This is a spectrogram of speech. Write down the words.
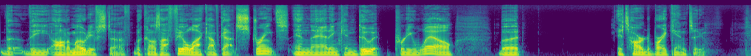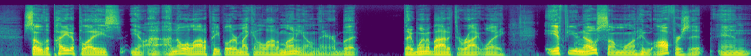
the the automotive stuff because I feel like I've got strengths in that and can do it pretty well, but it's hard to break into. So the pay to plays, you know, I, I know a lot of people are making a lot of money on there, but they went about it the right way. If you know someone who offers it and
